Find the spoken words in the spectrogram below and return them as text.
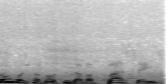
Someone's about to have a bad day.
